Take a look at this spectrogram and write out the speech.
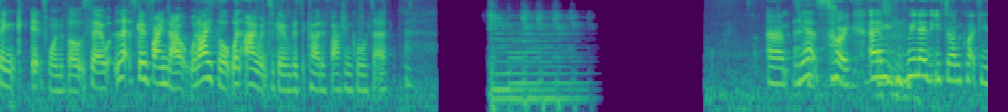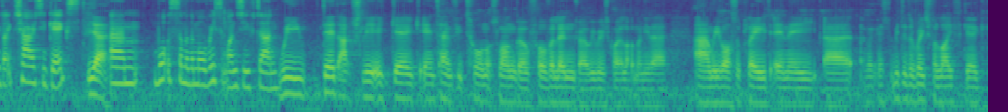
think it's wonderful. So let's go find out what I thought when I went to go and visit Cardiff Fashion Quarter. Um, yeah, sorry. Um, we know that you've done quite a few like charity gigs. Yeah. Um, what were some of the more recent ones you've done? We did actually a gig in 10 Feet Tall not so long ago for Velindre. We raised quite a lot of money there. And we've also played in a, uh, we did a Race for Life gig.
